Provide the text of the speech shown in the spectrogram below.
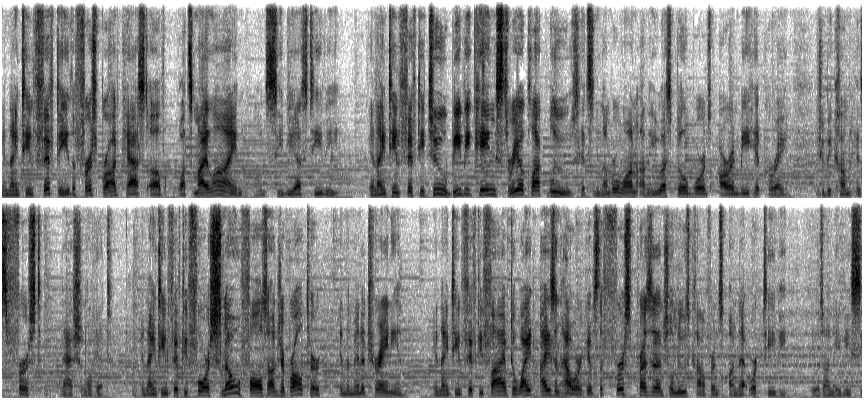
In 1950, the first broadcast of What's My Line on CBS TV. In 1952, B.B. King's 3 O'Clock Blues hits number one on the U.S. Billboard's R&B hit parade to become his first national hit. In 1954, snow falls on Gibraltar in the Mediterranean. In 1955, Dwight Eisenhower gives the first presidential news conference on network TV. It was on ABC.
